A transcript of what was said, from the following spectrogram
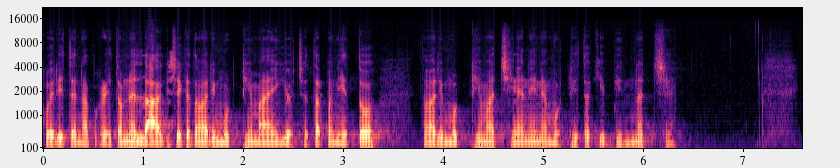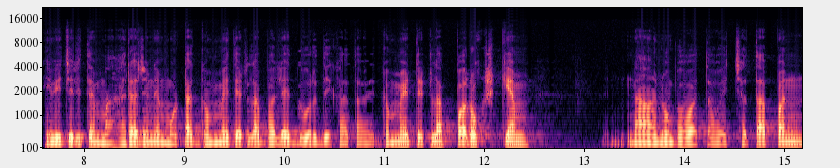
કોઈ રીતે ના પકડાય. તમને લાગશે કે તમારી મુઠ્ઠીમાં આવી ગયો છતાં પણ એ તો તમારી મુઠ્ઠીમાં છે નહીં ને મુઠ્ઠી થકી ભિન્ન જ છે. એવી જ રીતે મહારાજને મોટા ગમે તેટલા ભલે દૂર દેખાતા હોય, ગમે તેટલા પરોક્ષ કેમ ના અનુભવાતા હોય, છતાં પણ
